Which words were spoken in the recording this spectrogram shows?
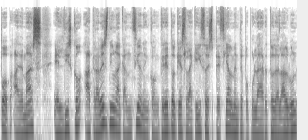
Pop. Además, el disco, a través de una canción en concreto, que es la que hizo especialmente popular todo el álbum,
